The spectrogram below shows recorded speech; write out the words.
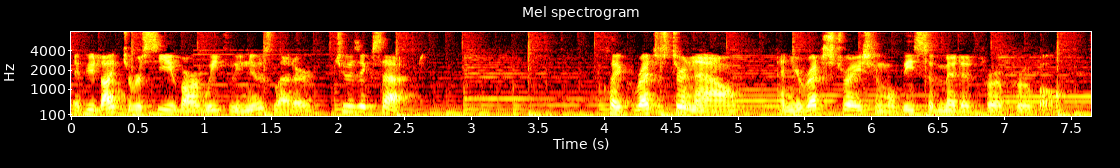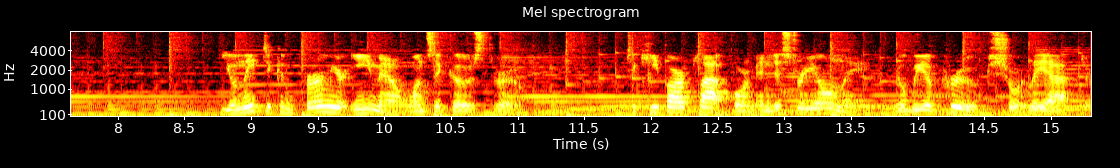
If you'd like to receive our weekly newsletter, choose Accept. Click Register Now, and your registration will be submitted for approval. You'll need to confirm your email once it goes through. To keep our platform industry only, you'll be approved shortly after.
